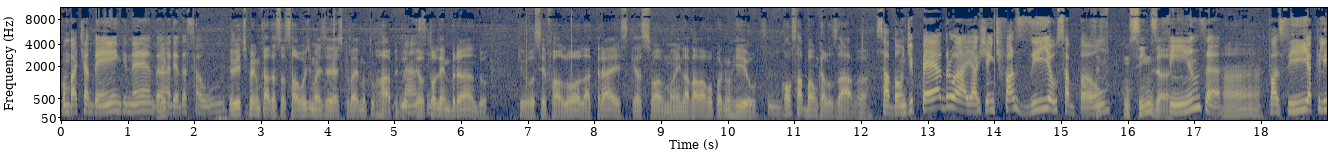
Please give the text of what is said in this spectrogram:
combate à dengue, né? Da Le- área da saúde. Eu ia te perguntar da sua saúde, mas eu acho que vai muito rápido. Ah, eu tô lembrando que você falou lá atrás que a sua mãe lavava roupa no rio. Sim. Qual sabão que ela usava? Sabão de pedra, aí a gente fazia o sabão Vocês- Com cinza? cinza. Ah, fazia aquele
